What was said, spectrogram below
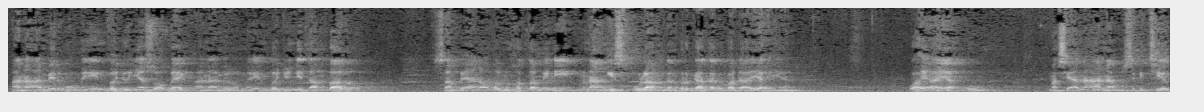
Anak Amir Muminin bajunya sobek, anak Amir Muminin bajunya ditambal. Sampai anak Umar bin Khattab ini menangis pulang dan berkata kepada ayahnya, "Wahai ayahku, masih anak-anak, masih kecil.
